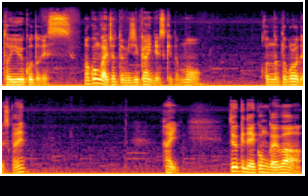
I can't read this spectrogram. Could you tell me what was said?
ということです、まあ、今回ちょっと短いんですけどもこんなところですかねはいというわけで今回は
